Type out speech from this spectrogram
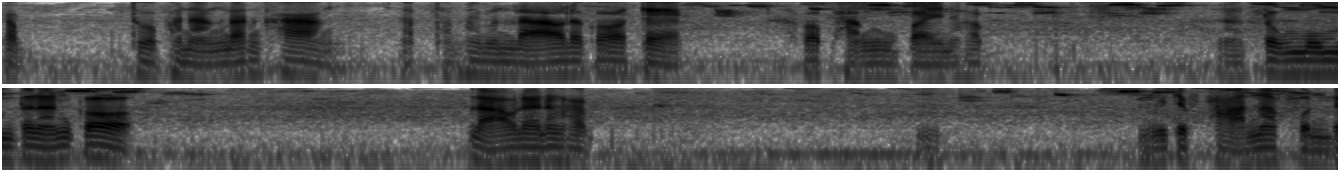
กับตัวผนังด้านข้างนะครับทำให้มันร้าวแล้วก็แตกแล้วก็พังลงไปนะครับ ตรงมุมตรงนั้นก็หลาวแล้วนะครับอืมไม่รู้จะผ่านหน้าฝนไป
